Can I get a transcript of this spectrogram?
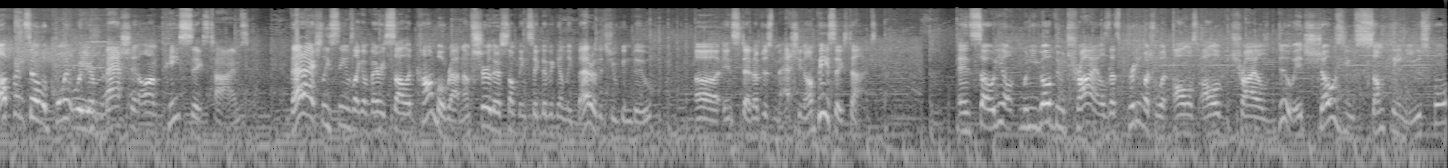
up until the point where you're mashing on P six times, that actually seems like a very solid combo route. And I'm sure there's something significantly better that you can do uh, instead of just mashing on P six times. And so, you know, when you go through trials, that's pretty much what almost all of the trials do. It shows you something useful,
